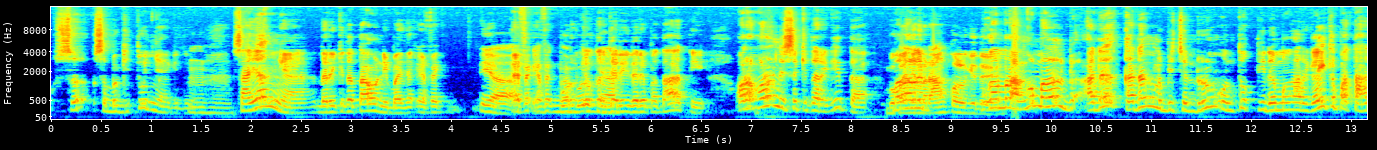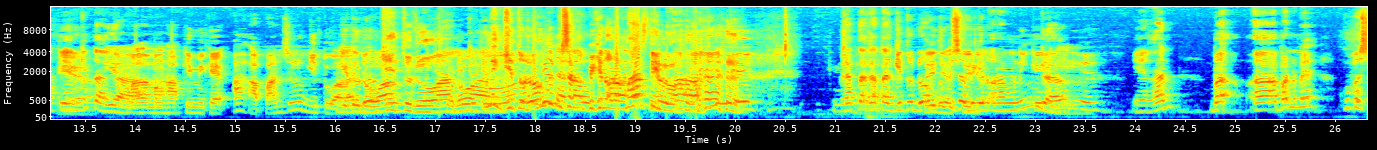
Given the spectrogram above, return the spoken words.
se- sebegitunya gitu Mhm. sayangnya dari kita tahu nih banyak efek Iya. efek-efek buruk yang terjadi dari patah hati orang-orang di sekitar kita malah Bukannya lebih- merangkul gitu bukan ya. merangkul malah lebih- ada kadang lebih cenderung untuk tidak menghargai kepatah hatian Iya. kita Iya. Malah menghakimi kayak ah apaan sih lu gitu, Gitu aja. doang. gitu doang, Gitu doang. ini gitu doang tuh bisa bikin orang mati loh prosesnya. kata-kata gitu doang tuh bisa bikin orang meninggal Iya. Ya kan mbak eh, apa namanya gue pas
